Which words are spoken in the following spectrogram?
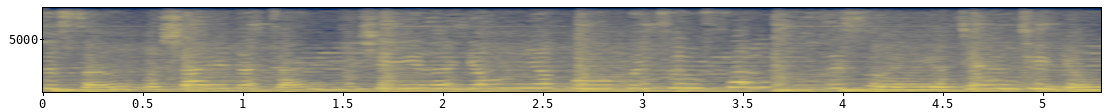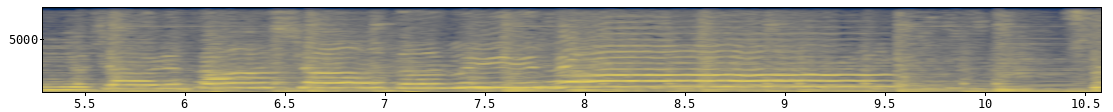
翔。就算会摔倒，站起来，永远不会沮丧。在所有天气，拥有叫人大笑的力量。虽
